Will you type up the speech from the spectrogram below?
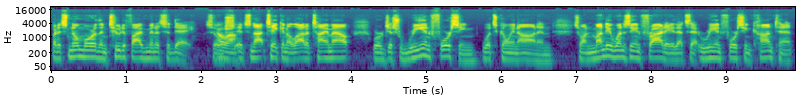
But it's no more than two to five minutes a day. So Oh, it's, wow. it's not taking a lot of time out. We're just reinforcing what's going on. And so on Monday, Wednesday, and Friday, that's that reinforcing content.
